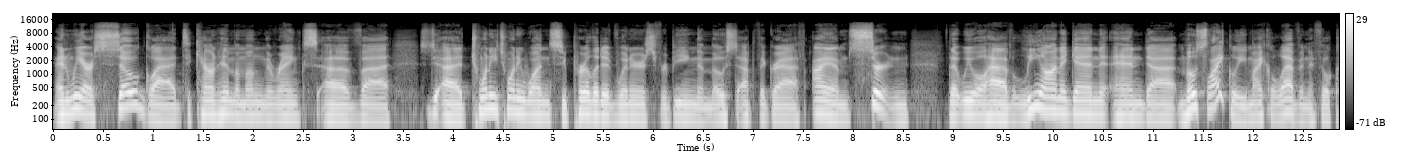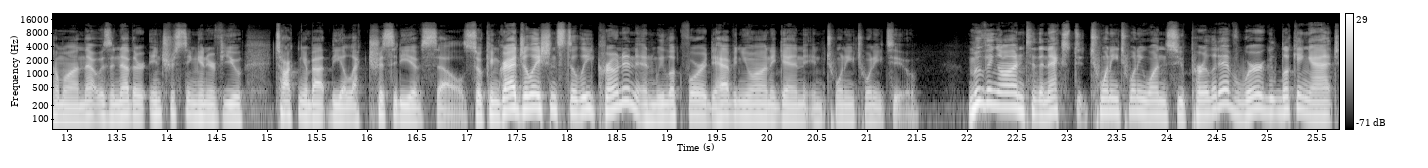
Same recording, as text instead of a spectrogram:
And we are so glad to count him among the ranks of uh, uh, 2021 superlative winners for being the most up the graph. I am certain that we will have Leon again and uh, most likely Michael Levin if he'll come on. That was another interesting interview talking about the electricity of cells. So, congratulations to Lee Cronin, and we look forward to having you on again in 2022. Moving on to the next 2021 superlative, we're looking at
